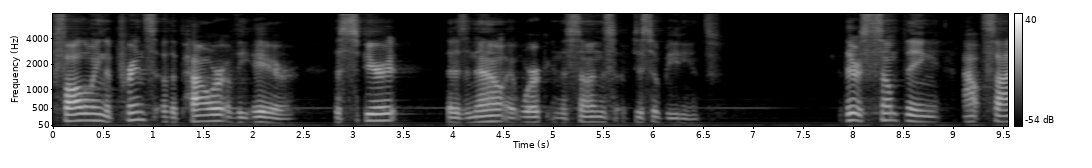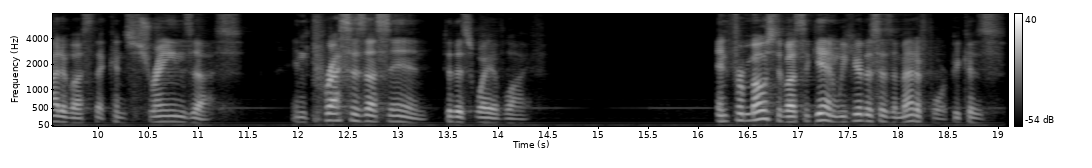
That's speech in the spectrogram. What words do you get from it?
following the prince of the power of the air, the spirit that is now at work in the sons of disobedience. There is something outside of us that constrains us and presses us in to this way of life. And for most of us, again, we hear this as a metaphor because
